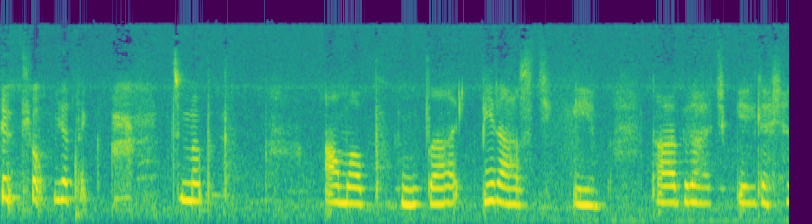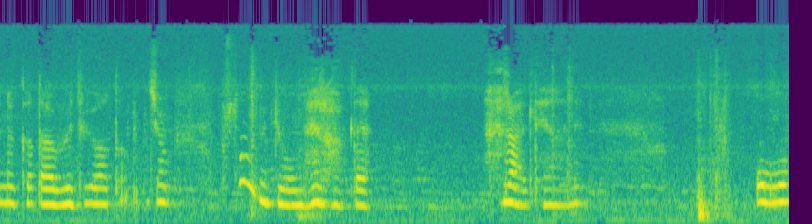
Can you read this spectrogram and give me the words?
beri yatak. Tüme bakın. Ama bugün daha birazcık iyiyim. Daha birazcık iyileşene kadar video atamayacağım. Bu son videom herhalde. Herhalde yani. Allah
